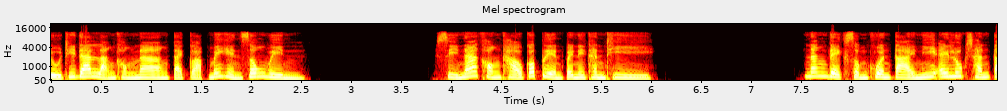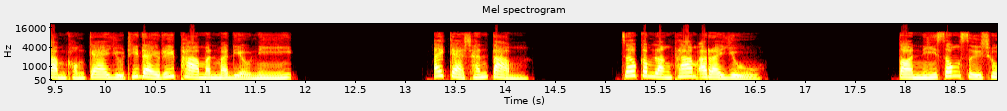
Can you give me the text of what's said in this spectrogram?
ดูที่ด้านหลังของนางแต่กลับไม่เห็นซ่งวิน สีหน้าของเขาก็เปลี่ยนไปในทันทีนางเด็กสมควรตายนี่ไอ้ลูกชั้นต่ำของแกอยู่ที่ใดรีบพามันมาเดี๋ยวนี้ ไอ้แก่ชั้นต่ำ เจ้ากำลังพร่ำอะไรอยู่ ตอนนี้ซ่งสือชู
